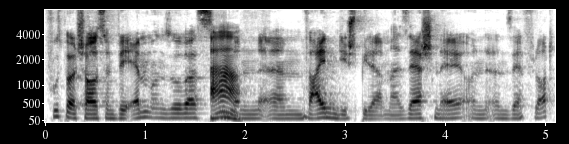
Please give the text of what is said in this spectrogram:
Fußball schaust und WM und sowas. Ah. Und dann ähm, weinen die Spieler immer sehr schnell und, und sehr flott.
